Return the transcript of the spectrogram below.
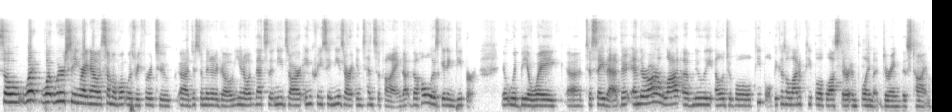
So what, what we're seeing right now is some of what was referred to uh, just a minute ago. You know, that's that needs are increasing, needs are intensifying. The, the hole is getting deeper it would be a way uh, to say that. There, and there are a lot of newly eligible people because a lot of people have lost their employment during this time.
